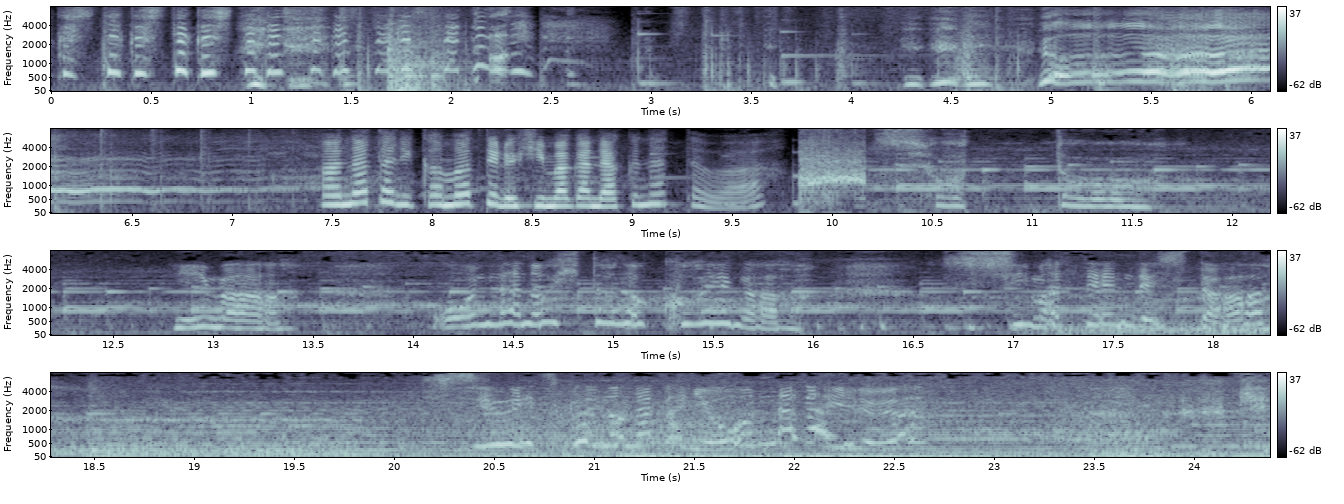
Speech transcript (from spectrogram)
かしたかしたかしたかしたかしたかしあなたに構ってる暇がなくなったわちょっと今女の人の声がしませんでした修一君の中に女がいる？不潔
